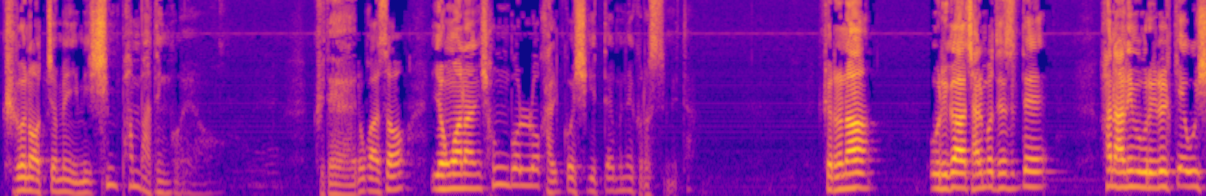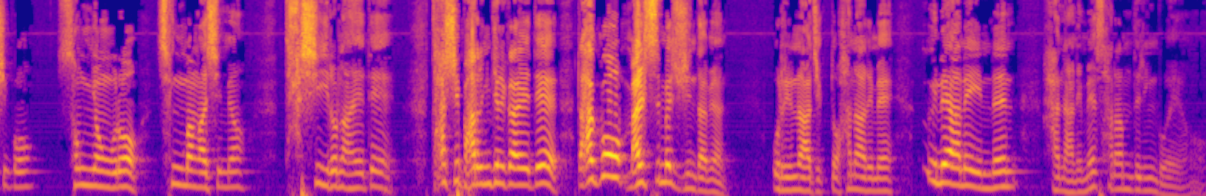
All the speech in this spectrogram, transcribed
그건 어쩌면 이미 심판받은 거예요. 그대로 가서 영원한 형벌로 갈 것이기 때문에 그렇습니다. 그러나 우리가 잘못했을 때 하나님 우리를 깨우시고 성령으로 책망하시며 다시 일어나야 돼. 다시 바른 길 가야 돼. 라고 말씀해 주신다면 우리는 아직도 하나님의 은혜 안에 있는 하나님의 사람들인 거예요.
